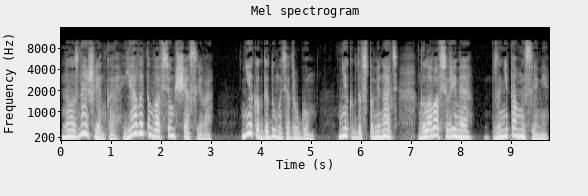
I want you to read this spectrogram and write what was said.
«Но знаешь, Ленка, я в этом во всем счастлива. Некогда думать о другом, некогда вспоминать, голова все время занята мыслями»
